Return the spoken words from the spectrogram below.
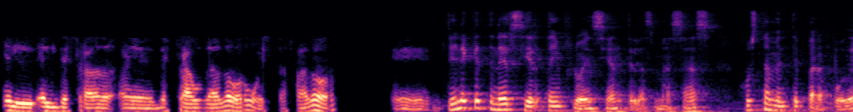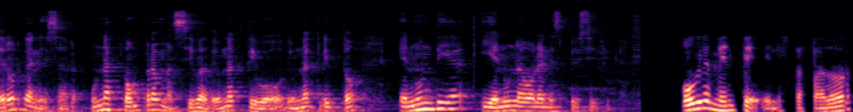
el, el eh, defraudador o estafador eh, tiene que tener cierta influencia ante las masas justamente para poder organizar una compra masiva de un activo o de una cripto en un día y en una hora en específica. Obviamente el estafador,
